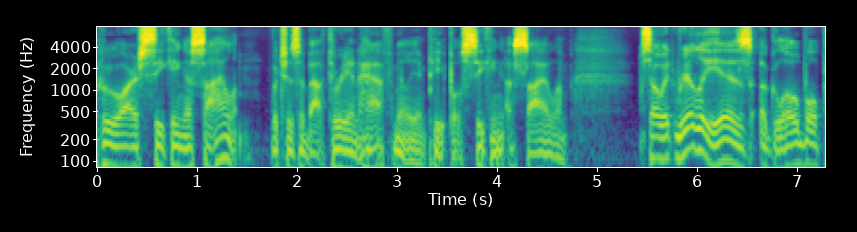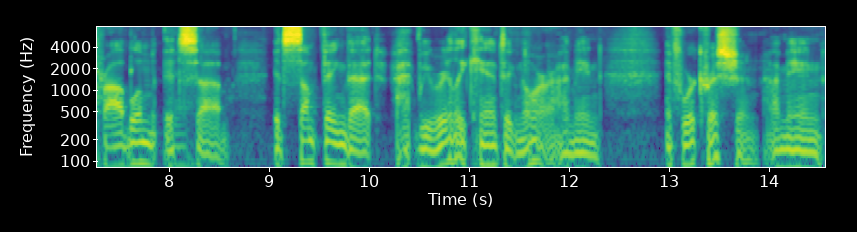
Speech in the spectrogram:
who are seeking asylum, which is about three and a half million people seeking asylum. So it really is a global problem. It's um, it's something that we really can't ignore. I mean, if we're Christian, I mean,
